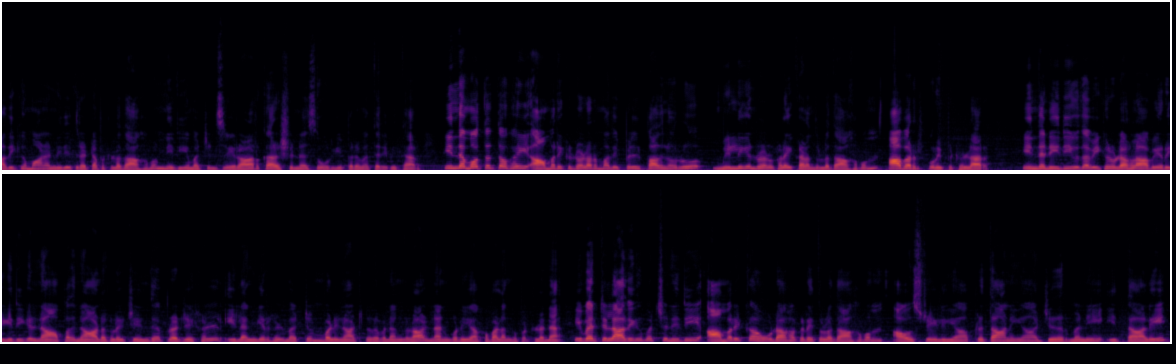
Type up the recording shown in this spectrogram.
அதிகமான நிதி திரட்டப்பட்டுள்ளதாகவும் நிதியமைச்சின் செயலாளர் கர்ஷன சூரிய பெரும தெரிவித்தார். இந்த மொத்த தொகை அமெரிக்க டாலர் மதிப்பில் பதினோரு மில்லியன் டாலர்களை கடந்துள்ளதாகவும் அவர் குறிப்பிட்டுள்ளார். இந்த நிதியுதவிகள் உலகளாவிய ரீதியில் நாற்பது நாடுகளைச் சேர்ந்த பிரஜைகள் இளைஞர்கள் மற்றும் வெளிநாட்டு நிறுவனங்களால் நன்கொடையாக வழங்கப்பட்டுள்ளன. இவற்றில் அதிகபட்ச நிதி அமெரிக்கா ஊடாக கிடைத்துள்ளதாகவும் ஆஸ்திரேலியா பிரித்தானியா ஜெர்மனி இத்தாலி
